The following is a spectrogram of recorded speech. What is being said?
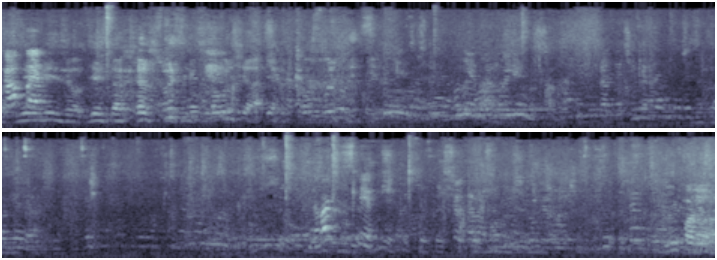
КП. видел, здесь нахожусь, не получаю. Давайте следующее. Не повезло.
